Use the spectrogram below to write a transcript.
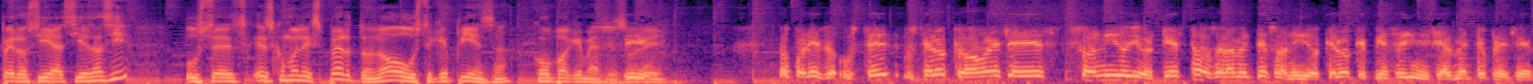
Pero si así es así, usted es, como el experto, ¿no? ¿O usted qué piensa? Como para que me asesore. Sí. No, por eso, ¿usted usted lo que va a ofrecer es sonido y orquesta o solamente sonido? ¿Qué es lo que piensa inicialmente ofrecer?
